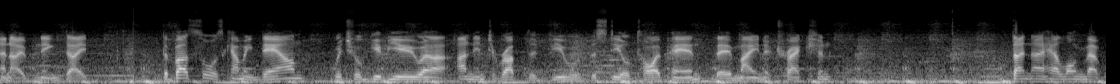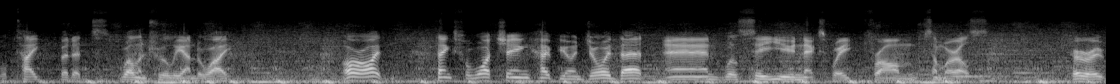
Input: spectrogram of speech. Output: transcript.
an opening date. The buzzsaw is coming down, which will give you an uninterrupted view of the steel taipan, their main attraction. Don't know how long that will take, but it's well and truly underway. All right, thanks for watching. Hope you enjoyed that, and we'll see you next week from somewhere else. Hooroo.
